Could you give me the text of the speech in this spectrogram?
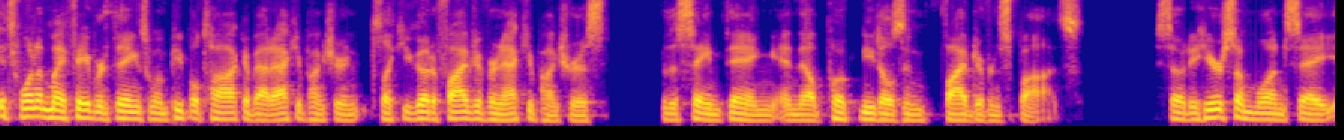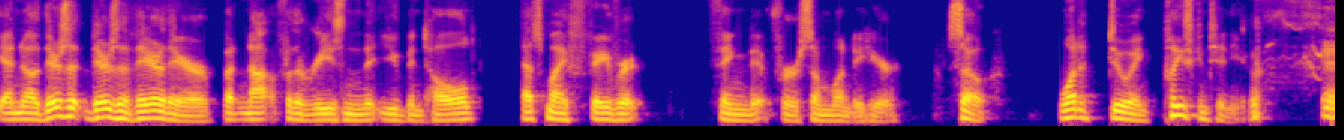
it's one of my favorite things when people talk about acupuncture. And it's like you go to five different acupuncturists for the same thing and they'll poke needles in five different spots. So to hear someone say, yeah, no, there's a, there's a there there, but not for the reason that you've been told. That's my favorite thing that, for someone to hear. So, what doing? Please continue.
